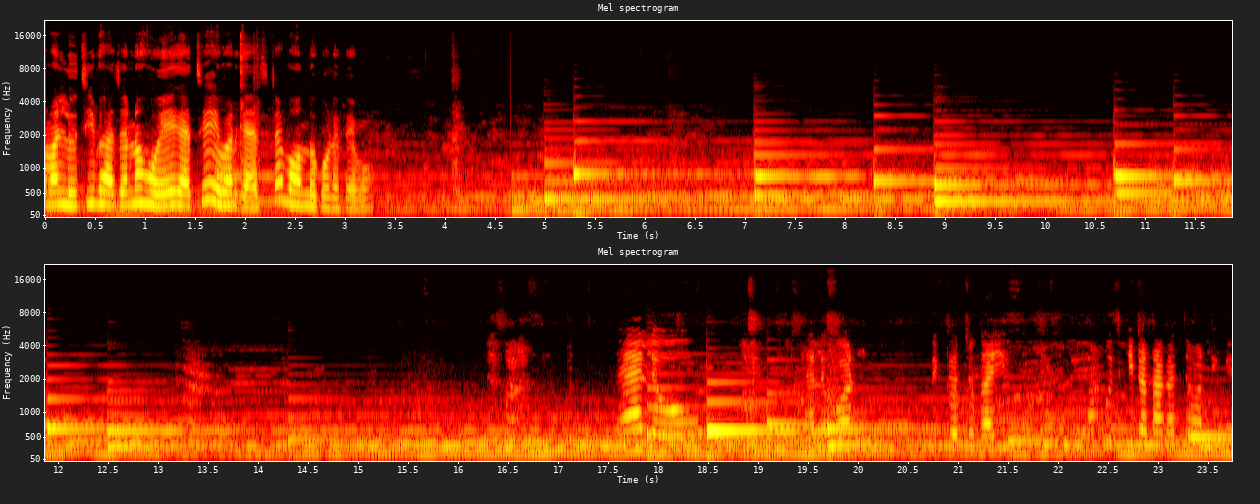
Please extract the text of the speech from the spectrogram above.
আমার লুচি ভাজানো হয়ে গেছে, এবার গ্যাসটা বন্ধ করে দেব। হ্যালো হ্যালো দেখতে পাচ্ছ গাইস পুচকিটা তাকাচ্ছে আমার দিকে।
